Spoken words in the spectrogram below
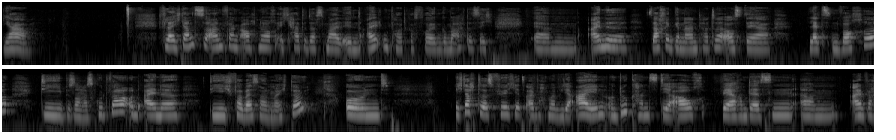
ja, vielleicht ganz zu Anfang auch noch, ich hatte das mal in alten Podcast-Folgen gemacht, dass ich ähm, eine Sache genannt hatte aus der letzten Woche, die besonders gut war und eine, die ich verbessern möchte. Und ich dachte, das führe ich jetzt einfach mal wieder ein und du kannst dir auch währenddessen ähm, einfach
